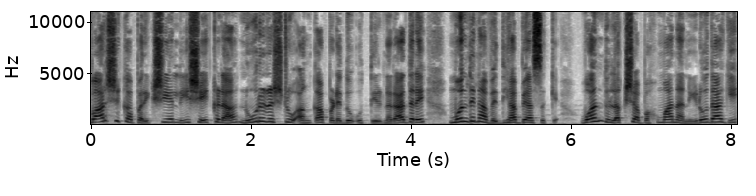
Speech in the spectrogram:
ವಾರ್ಷಿಕ ಪರೀಕ್ಷೆಯಲ್ಲಿ ಶೇಕಡ ನೂರರಷ್ಟು ಅಂಕ ಪಡೆದು ಉತ್ತೀರ್ಣರಾದರೆ ಮುಂದಿನ ವಿದ್ಯಾಭ್ಯಾಸಕ್ಕೆ ಒಂದು ಲಕ್ಷ ಬಹುಮಾನ ನೀಡುವುದಾಗಿ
